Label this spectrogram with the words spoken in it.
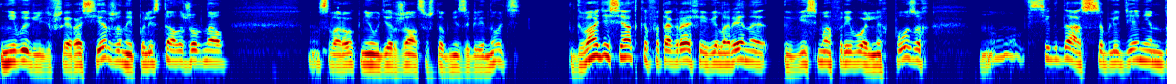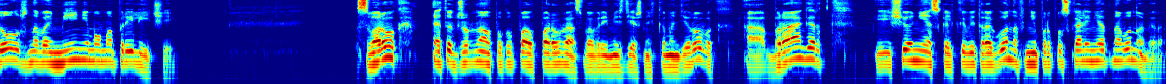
не выглядевшая рассерженной, полистала журнал. Сварог не удержался, чтобы не заглянуть. Два десятка фотографий Виларена в весьма фривольных позах, ну, всегда с соблюдением должного минимума приличий. Сварог этот журнал покупал пару раз во время здешних командировок, а Брагерт и еще несколько ветрогонов не пропускали ни одного номера.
